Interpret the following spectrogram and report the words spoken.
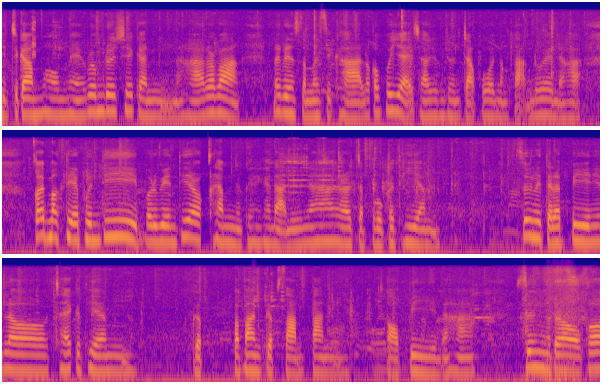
กิจกรรมโฮมแฮงร่วมด้วยช่วยกันนะคะ ระหว่างนักเรียนสมมาสิกาแล้วก็ผู้ใหญ่ชาวชุมชนจากประวนต่างๆด้วยนะคะ ก็มาเคลียร์พื้นที่บริเวณที่เราแคลมอยู่ในขณะนี้นะคะเราจะปลูกกระเทียม ซึ่งในแต่ละปีนี้เราใช้กระเทียมเกือบประมาณเกือบ 3 ตันต่อปีนะคะ ซึ่งเราก็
